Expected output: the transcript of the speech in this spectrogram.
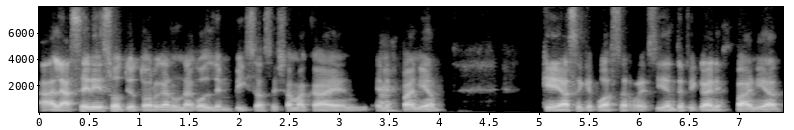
al hacer eso te otorgan una Golden Visa, se llama acá en, en ah. España, que hace que puedas ser residente eficaz en España,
